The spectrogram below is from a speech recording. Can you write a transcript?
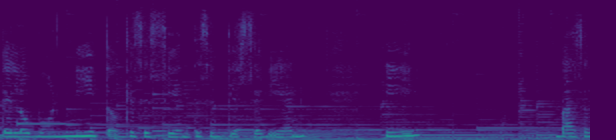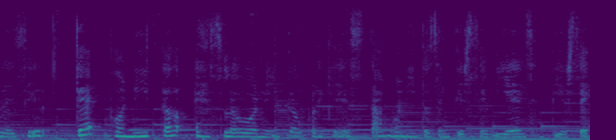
de lo bonito que se siente sentirse bien y vas a decir qué bonito es lo bonito, porque es tan bonito sentirse bien, sentirse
